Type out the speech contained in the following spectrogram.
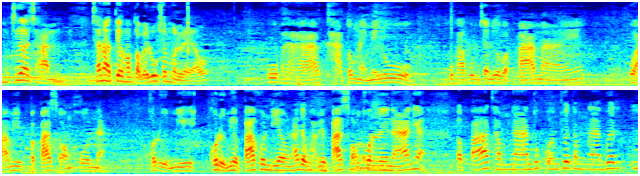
ึงเชื่อฉัน ฉันเอาเตรียมคำตอบไปลูกฉันหมดแล้วภูผาขาดตรงไหนไม่ลูกภูผาภูมิใจด้วยแบบป้าไหมภูผามีป้าป้าสองคนน่ะ คนอื่นมีคนอื่นมีป้าคนเดียวนะแต่ภูผามีป้าสองคนเลยนะ เนี่ยป้าป้าทำงานทุกคนช่วยทำงานเพื่ออื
